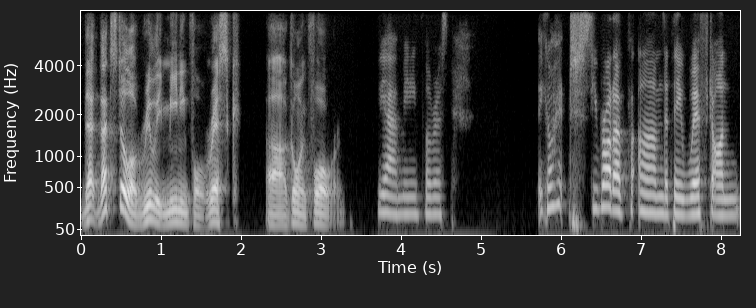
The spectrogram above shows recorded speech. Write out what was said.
that that's still a really meaningful risk uh, going forward. Yeah, meaningful risk go ahead. You brought up um that they whiffed on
